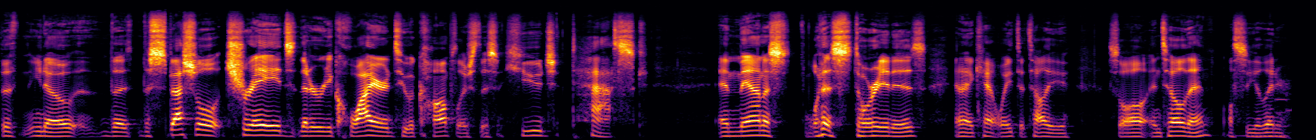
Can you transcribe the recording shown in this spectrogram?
the you know the the special trades that are required to accomplish this huge task. And man, what a story it is, and I can't wait to tell you. So I'll, until then, I'll see you later.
